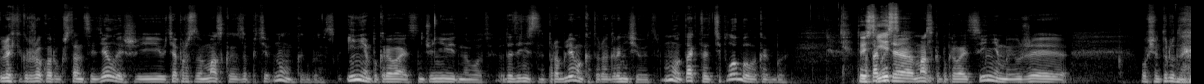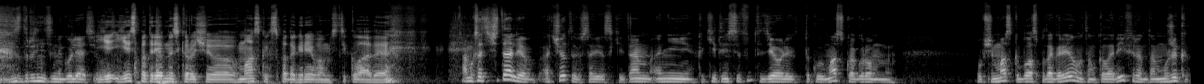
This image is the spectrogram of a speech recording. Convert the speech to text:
легкий кружок вокруг станции делаешь, и у тебя просто маска запотев... ну, как бы инеем покрывается, ничего не видно, вот. Вот это единственная проблема, которая ограничивает. Ну, так-то тепло было, как бы. То есть а так есть... у тебя маска покрывается инеем, и уже в общем, трудно, затруднительно гулять. Е- есть потребность, короче, в масках с подогревом стекла, да. А мы, кстати, читали отчеты советские. Там они, какие-то институты делали такую маску огромную. В общем, маска была с подогревом, там, калорифером, там мужик...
